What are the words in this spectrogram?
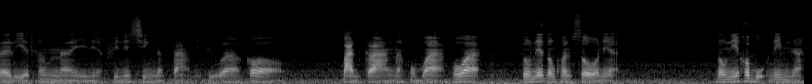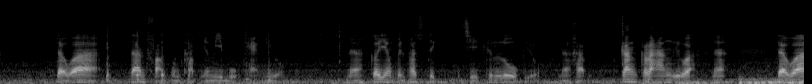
รายละเอียดข้างในเนี่ย finishing ต่างๆ นี่ถือว่าก็ปานกลางนะผมว่า เพราะว่าตรงเนี้ยตรงคอนโซลเนี่ย ตรงนี้เขาบุนิ่มนะ แต่ว่าด้านฝั่งคนขับยังมีบุแข็งอยู่นะก็ยังเป็นพลาสติกฉีดขึ้นรูปอยู่นะครับกลางๆดีกว่านะแต่ว่า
